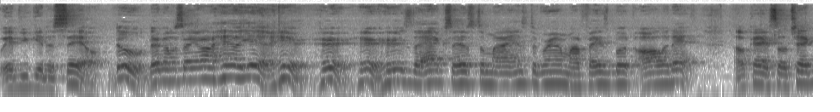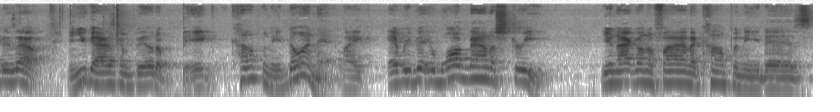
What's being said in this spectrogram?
if you get a sale. Dude, they're gonna say, oh hell yeah, here, here, here, here's the access to my Instagram, my Facebook, all of that. Okay, so check this out. And you guys can build a big company doing that. Like every bit, walk down the street. You're not gonna find a company that's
